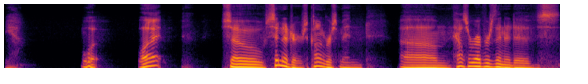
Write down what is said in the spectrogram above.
Yeah. what, what? So senators, congressmen, um, House of Representatives,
